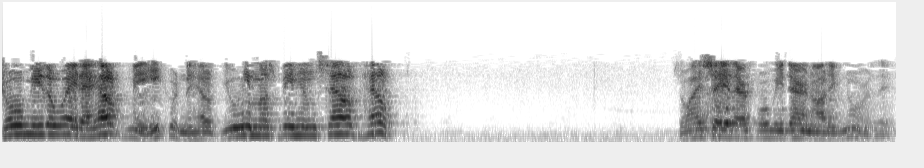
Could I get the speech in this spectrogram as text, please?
show me the way, to help me? He couldn't help you. He must be himself helped. So I say, therefore, we dare not ignore this.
